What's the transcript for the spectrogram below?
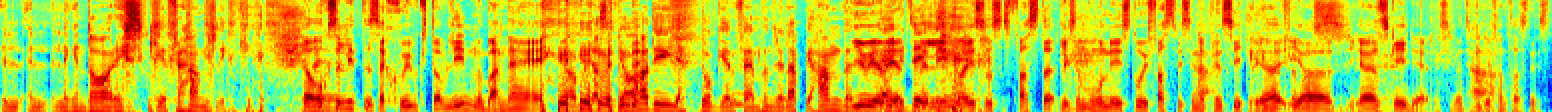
l- l- legendarisk förhandling. Ja, också lite så här sjukt av Linn och bara nej. ja, men alltså, jag hade ju gett Dogge en 500-lapp i handen. Jo, jag vet, men Linn har ju så fasta, liksom, hon är, står ju fast vid sina Ja, principer. Jag, jag, jag älskar ju det, liksom. jag tycker Ja. det är fantastiskt.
